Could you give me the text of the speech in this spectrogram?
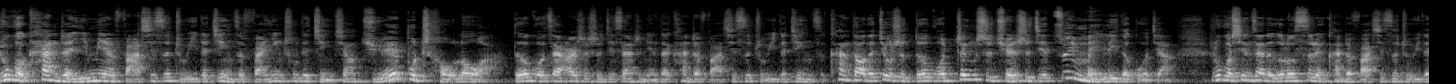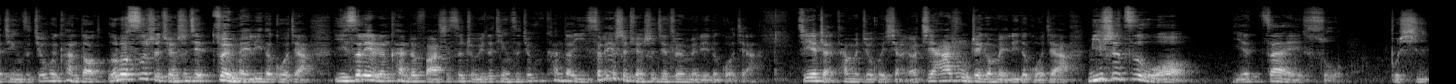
如果看着一面法西斯主义的镜子反映出的景象绝不丑陋啊！德国在二十世纪三十年代看着法西斯主义的镜子，看到的就是德国真是全世界最美丽的国家。如果现在的俄罗斯人看着法西斯主义的镜子，就会看到俄罗斯是全世界最美丽的国家；以色列人看着法西斯主义的镜子，就会看到以色列是全世界最美丽的国家。接着，他们就会想要加入这个美丽的国家，迷失自我也在所不惜。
